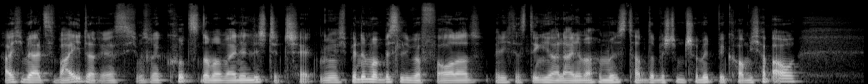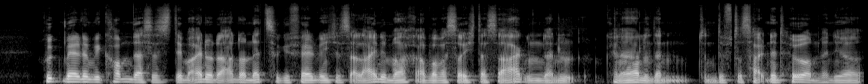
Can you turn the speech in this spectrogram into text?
habe ich mir als weiteres, ich muss mal kurz nochmal meine Liste checken. Ich bin immer ein bisschen überfordert, wenn ich das Ding hier alleine machen müsste, habt ihr bestimmt schon mitbekommen. Ich habe auch Rückmeldung bekommen, dass es dem einen oder anderen nicht so gefällt, wenn ich das alleine mache, aber was soll ich da sagen? Dann, keine Ahnung, dann, dann dürft ihr es halt nicht hören, wenn ihr,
